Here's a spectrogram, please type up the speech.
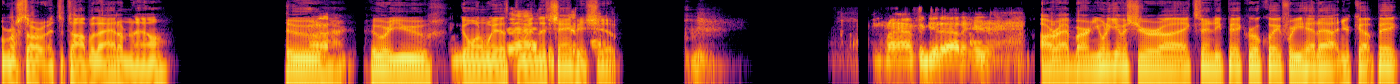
We're going to start at the top with Adam now. Who Uh, who are you going with to win the championship? I'm gonna have to get out of here. All right, Burn, you want to give us your uh, Xfinity pick real quick before you head out and your cup pick?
